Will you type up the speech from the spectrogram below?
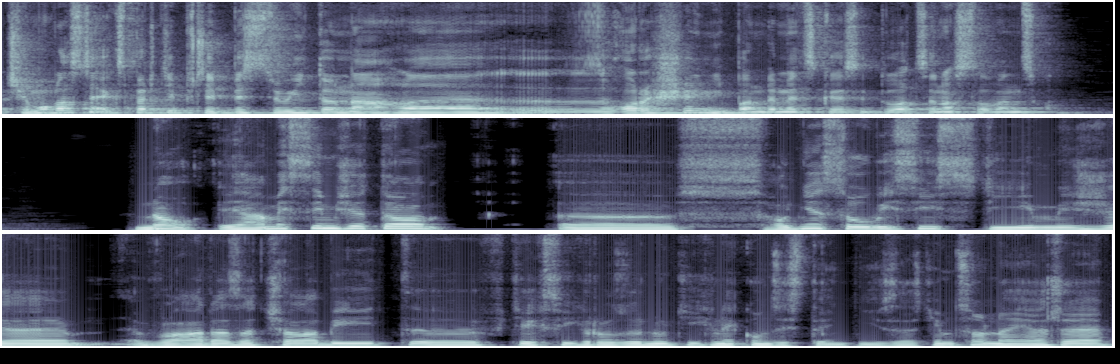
Čemu vlastně experti připisují to náhle zhoršení pandemické situace na Slovensku? No, já myslím, že to uh, hodně souvisí s tím, že vláda začala být uh, v těch svých rozhodnutích nekonzistentní. Zatímco na jaře,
